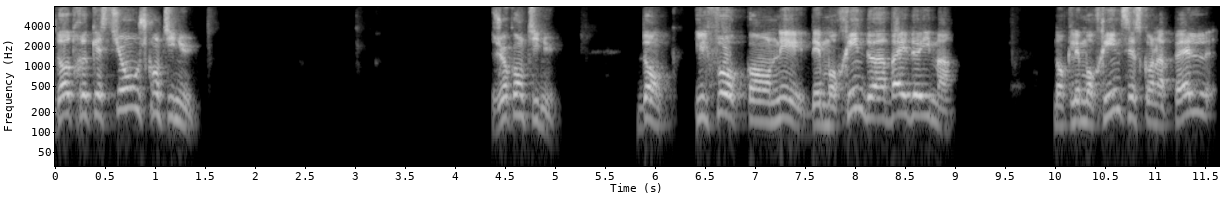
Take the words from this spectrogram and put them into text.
D'autres questions ou je continue? Je continue. Donc, il faut qu'on ait des mochines de Abba et de Ima. Donc les mochines, c'est ce qu'on appelle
